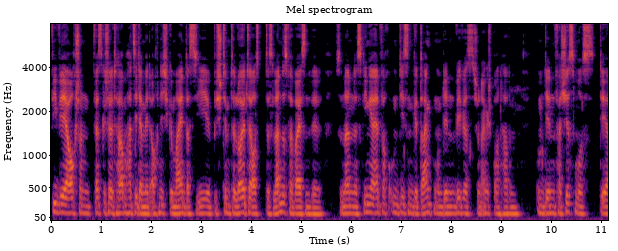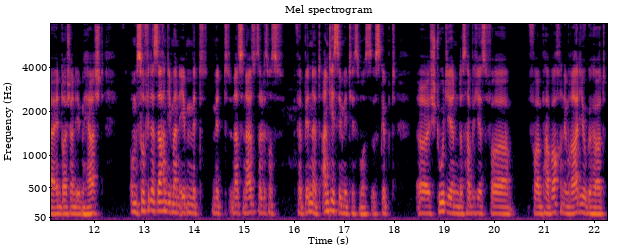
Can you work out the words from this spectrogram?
wie wir ja auch schon festgestellt haben, hat sie damit auch nicht gemeint, dass sie bestimmte Leute aus des Landes verweisen will, sondern es ging ja einfach um diesen Gedanken, um den, wie wir es schon angesprochen haben, um den Faschismus, der in Deutschland eben herrscht, um so viele Sachen, die man eben mit, mit Nationalsozialismus verbindet. Antisemitismus. Es gibt äh, Studien, das habe ich jetzt vor, vor ein paar Wochen im Radio gehört,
